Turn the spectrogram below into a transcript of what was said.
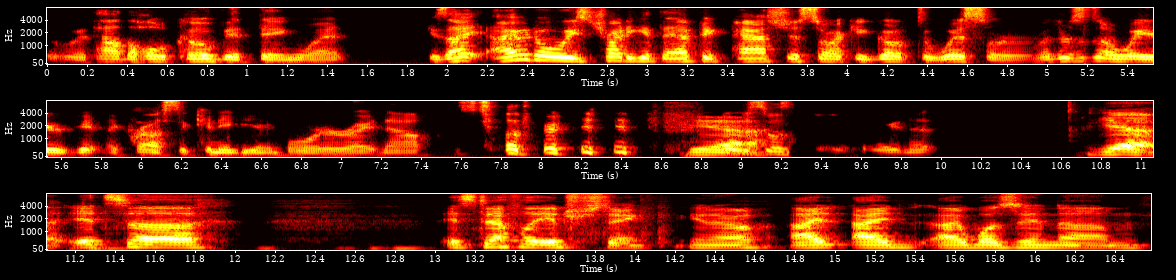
with how the whole COVID thing went. Because I, I would always try to get the Epic Pass just so I could go up to Whistler, but there's no way you're getting across the Canadian border right now. So yeah, yeah, it's uh, it's definitely interesting. You know, I I I wasn't um,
